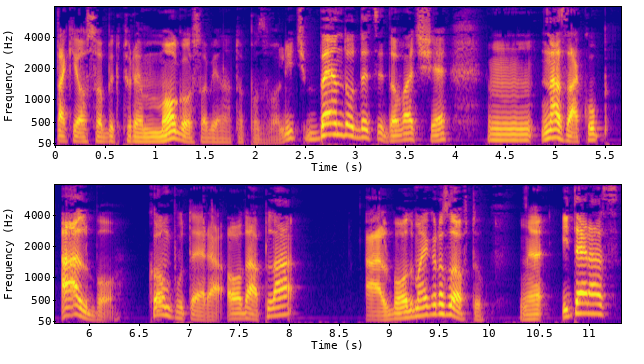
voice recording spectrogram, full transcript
takie osoby, które mogą sobie na to pozwolić, będą decydować się mm, na zakup albo komputera od Apple'a, albo od Microsoftu. E, I teraz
